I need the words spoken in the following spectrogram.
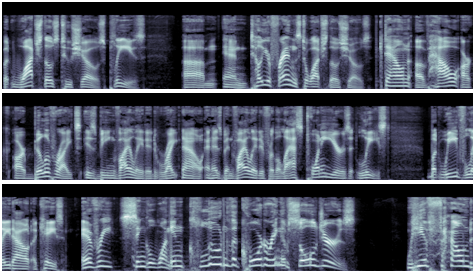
But watch those two shows, please. Um, and tell your friends to watch those shows. Down of how our our Bill of Rights is being violated right now and has been violated for the last 20 years at least. But we've laid out a case, every single one, including the quartering of soldiers. We have found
